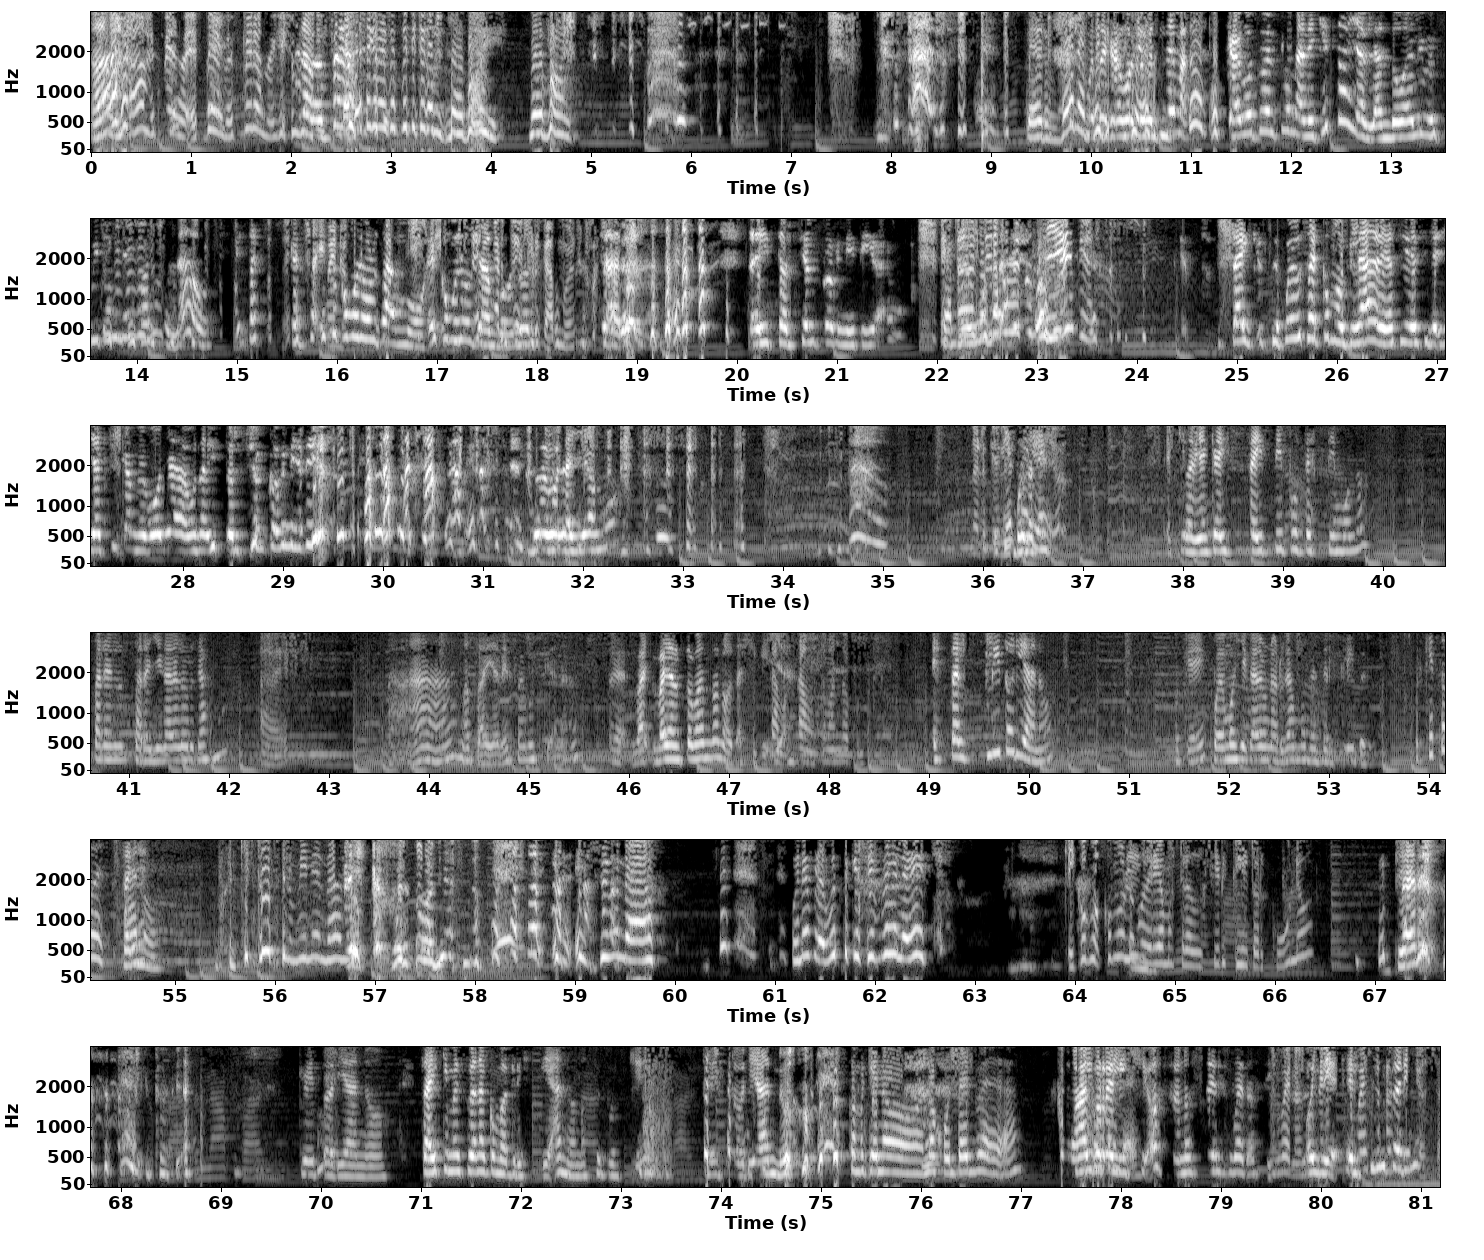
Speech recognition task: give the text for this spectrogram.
¿Ah? ah, espérame, espérame, espérame. Que... Espérame, espérame. Me voy, me voy. Perdona, pues cago todo el tema. Cago todo el tema. ¿De qué estás hablando, vale? Me fui todo el lado. Esto es como un orgasmo. Es como un orgasmo. Claro. La distorsión cognitiva. Se puede usar como clave, así decirle, ya chica, me voy a una distorsión cognitiva. Luego la llamo. No, lo que bueno, yo es que ¿Sabían que hay seis tipos de estímulos para, el, para llegar al orgasmo? A ver. Ah, no sabían esa cuestión. ¿eh? Vayan tomando nota, chiquillas. Estamos, estamos tomando apuntes. Está el clitoriano. ¿Ok? Podemos llegar a un orgasmo desde el clítoris. ¿Por qué todo es sano? ¿Por qué todo termina en algo? es, es una, una pregunta que siempre me la he hecho. ¿Y cómo, cómo lo podríamos traducir? ¿Clitorculo? Claro. Critoriano. ¿Sabes que me suena como a cristiano? No sé por qué. Critoriano. como que no, no junta en rueda. Como algo religioso, no sé. Bueno, sí. Bueno, Oye, el clítoris.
